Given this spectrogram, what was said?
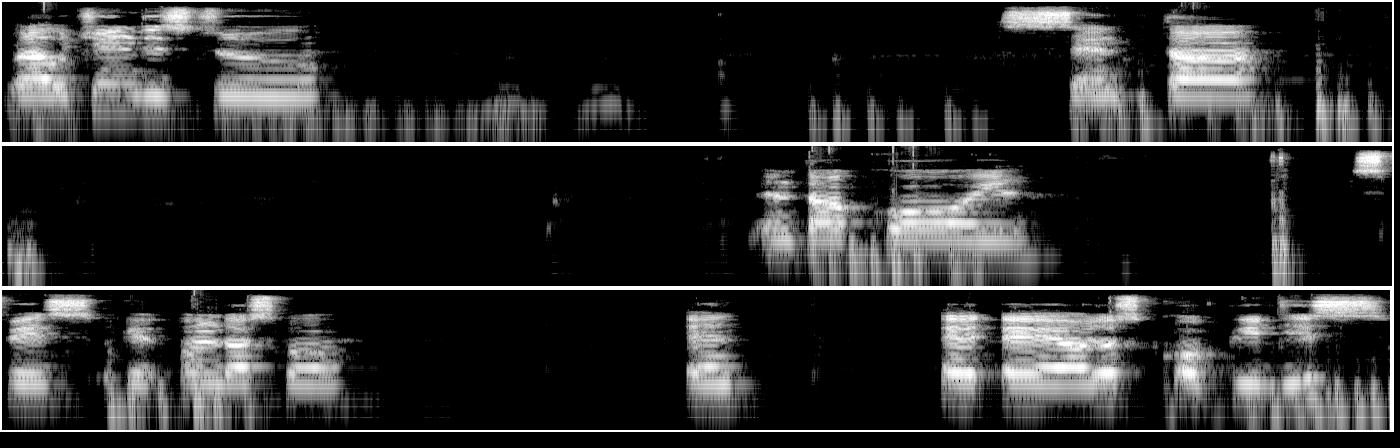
But I will change this to center. Enter coil space okay underscore and uh, uh, I'll just copy this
